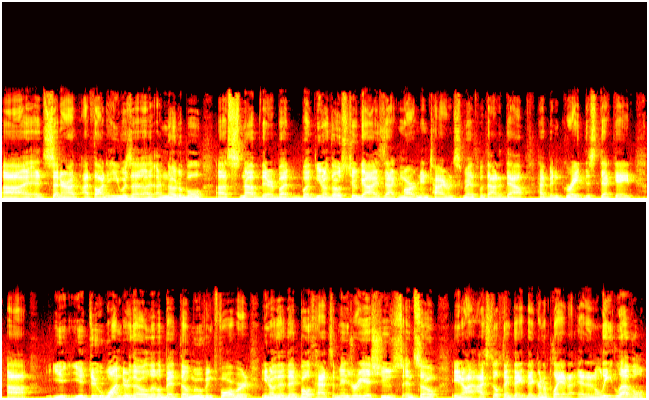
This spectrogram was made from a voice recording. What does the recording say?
uh, at center. I, I, thought he was a, a notable uh, snub there, but but you know those two guys, Zack Martin and Tyron Tyron Smith, without a doubt, have been great this decade. Uh, you, you do wonder though a little bit though moving forward you know that they both had some injury issues and so you know i, I still think they, they're going to play at, a, at an elite level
